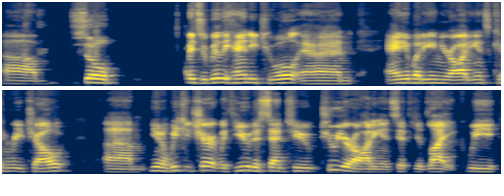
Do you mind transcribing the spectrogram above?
Um, so it's a really handy tool, and anybody in your audience can reach out. Um, you know, we could share it with you to send to to your audience if you'd like. We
